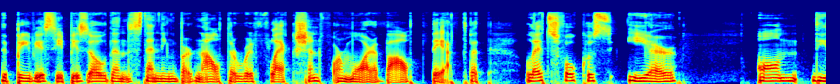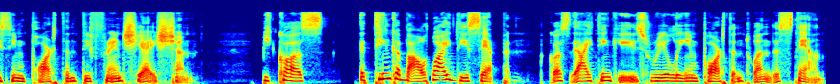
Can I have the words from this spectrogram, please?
the previous episode, Understanding Burnout, a reflection for more about that. But let's focus here on this important differentiation because uh, think about why this happened because I think it is really important to understand.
